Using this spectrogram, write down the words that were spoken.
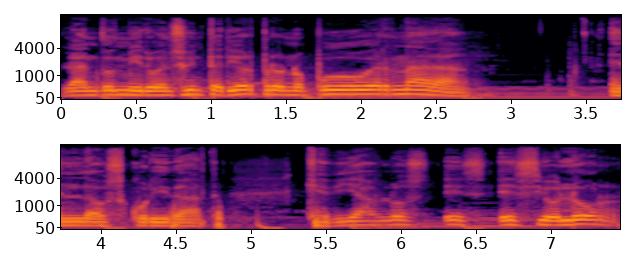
Landon miró en su interior pero no pudo ver nada en la oscuridad. ¿Qué diablos es ese olor?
